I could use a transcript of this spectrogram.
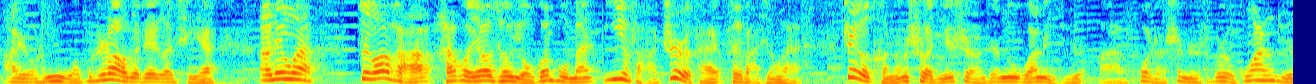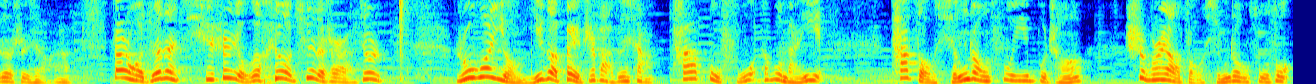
啊有什么我不知道的这个企业啊？另外，最高法还会要求有关部门依法制裁非法行为。这个可能涉及市场监督管理局啊，或者甚至是不是公安局的事情啊？但是我觉得其实有个很有趣的事儿啊，就是如果有一个被执法对象他不服，他不满意，他走行政复议不成，是不是要走行政诉讼？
